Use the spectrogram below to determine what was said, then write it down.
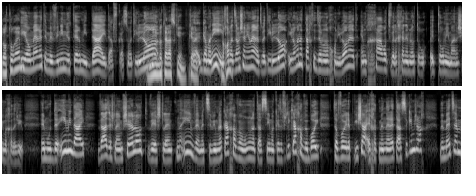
לא תורם? היא אומרת, הם מבינים יותר מדי דווקא, זאת אומרת, היא לא... אני נוטה להסכים, כן. גם אני, זאת נכון. אומרת, זה מה שאני אומרת, זאת אומרת, היא לא, היא לא מנתחת את זה לא נכון, היא לא אומרת, הם חארות ולכן הם לא תור- תורמים, האנשים החדשים. הם מודעים מדי, ואז יש להם שאלות, ויש להם תנאים, והם מציבים לה ככה, ואומרים לה, תעשי עם הכסף שלי ככה, ובואי, תבואי לפגישה, איך את מנהלת את העסקים שלך, ובעצם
